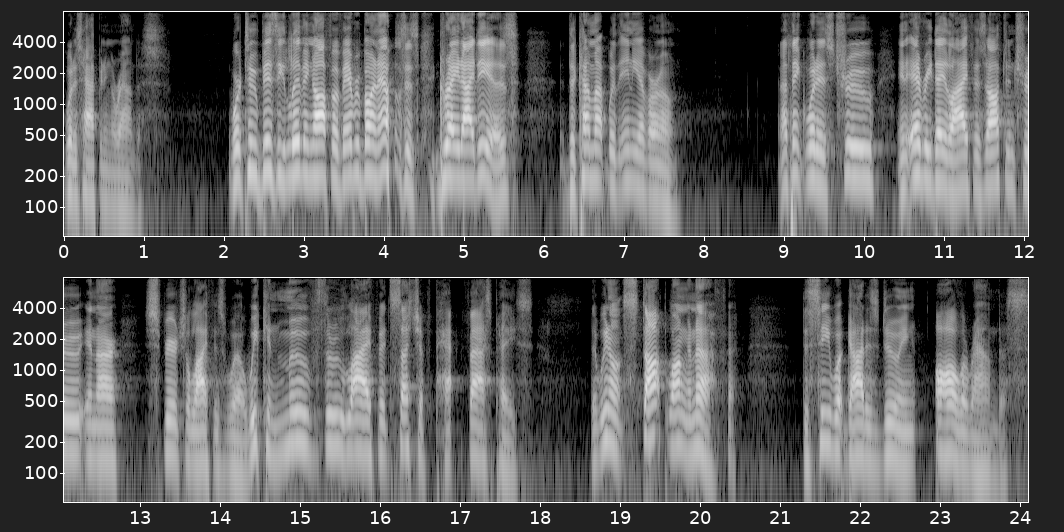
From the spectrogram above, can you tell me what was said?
what is happening around us. We're too busy living off of everyone else's great ideas to come up with any of our own. And I think what is true in everyday life is often true in our spiritual life as well. We can move through life at such a fast pace that we don't stop long enough to see what God is doing all around us.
